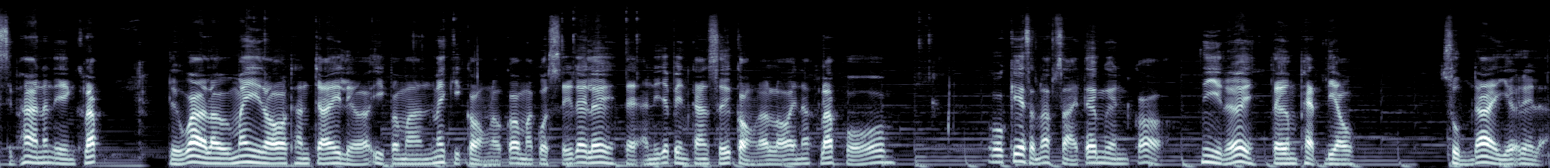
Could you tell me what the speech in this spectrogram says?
75 นั่นเองครับ หรือว่าเราไม่รอทันใจเหลืออีกประมาณไม่กี่กล่องเราก็มากดซื้อได้เลย แต่อันนี้จะเป็นการซื้อกล่องละร้อยนะครับผมโอเคสำหรับสายเติมเงินก็นี่เลย เติมแพทเดียว สุ่มได้เยอะเลยแหละ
